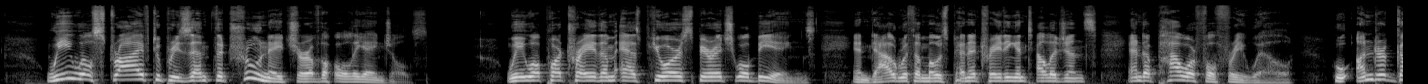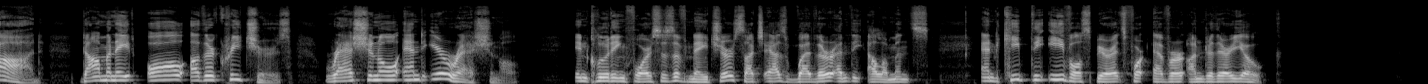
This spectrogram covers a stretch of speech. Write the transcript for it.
we will strive to present the true nature of the holy angels. We will portray them as pure spiritual beings, endowed with a most penetrating intelligence and a powerful free will, who under God dominate all other creatures, rational and irrational, including forces of nature such as weather and the elements, and keep the evil spirits forever under their yoke.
